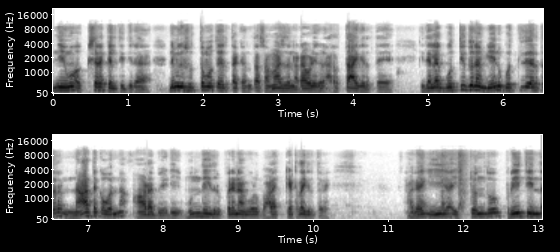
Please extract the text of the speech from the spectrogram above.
ನೀವು ಅಕ್ಷರ ಕಲ್ತಿದ್ದೀರಾ. ನಿಮಗೆ ಸುತ್ತಮುತ್ತ ಇರತಕ್ಕಂಥ ಸಮಾಜದ ನಡಾವಳಿಗಳು ಅರ್ಥ ಆಗಿರುತ್ತೆ. ಇದೆಲ್ಲ ಗೊತ್ತಿದ್ದು ನಮ್ಗೆ ಏನು ಗೊತ್ತಿಲ್ಲದೆ ನಾಟಕವನ್ನು ಆಡಬೇಡಿ. ಮುಂದೆ ಇದ್ರ ಪರಿಣಾಮಗಳು ಬಹಳ ಕೆಟ್ಟದಾಗಿರ್ತವೆ. ಹಾಗಾಗಿ ಈಗ ಇಷ್ಟೊಂದು ಪ್ರೀತಿಯಿಂದ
